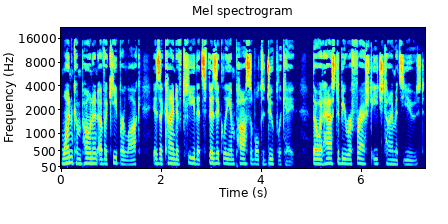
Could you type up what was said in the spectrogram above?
One component of a keeper lock is a kind of key that's physically impossible to duplicate, though it has to be refreshed each time it's used.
